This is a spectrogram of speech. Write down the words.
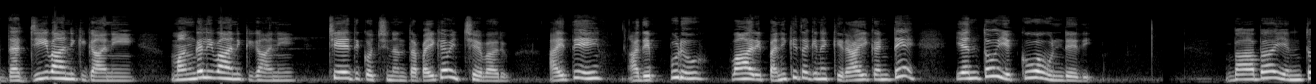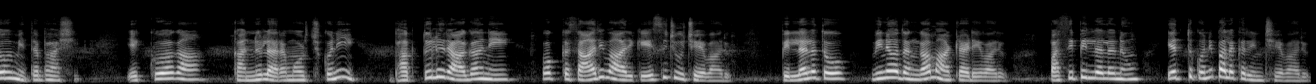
దర్జీవానికి గాని మంగలివానికి గాని చేతికొచ్చినంత పైకం ఇచ్చేవారు అయితే అదెప్పుడు వారి పనికి తగిన కిరాయి కంటే ఎంతో ఎక్కువ ఉండేది. బాబా ఎంతో మితభాషి. ఎక్కువగా కన్నులరమోడ్చుకుని భక్తులు రాగానే ఒక్కసారి వారికేసి చూచేవారు. పిల్లలతో వినోదంగా మాట్లాడేవారు. పసిపిల్లలను ఎత్తుకొని పలకరించేవారు.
